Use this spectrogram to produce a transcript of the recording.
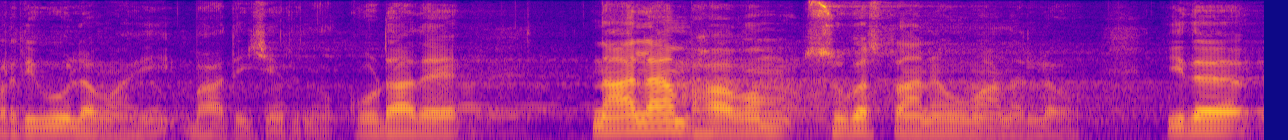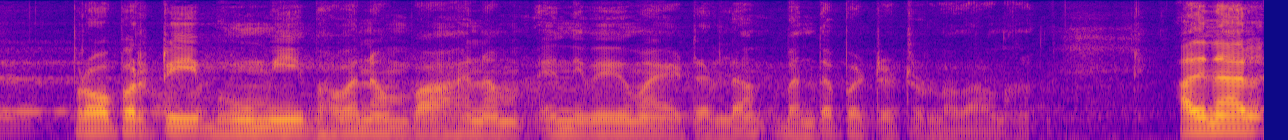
പ്രതികൂലമായി ബാധിച്ചിരുന്നു. കൂടാതെ നാലാം ഭാവം സുഖസ്ഥാനവുമാണല്ലോ. ഇത് പ്രോപ്പർട്ടി ഭൂമി ഭവനം വാഹനം എന്നിവയുമായിട്ടെല്ലാം ബന്ധപ്പെട്ടിട്ടുള്ളതാണ്. അതിനാൽ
